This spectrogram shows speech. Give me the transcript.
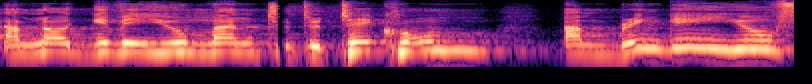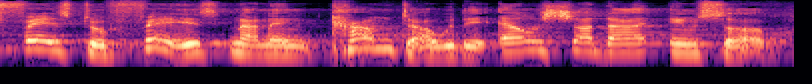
I'm not giving you mantle to take home. I'm bringing you face to face in an encounter with the El Shaddai himself.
